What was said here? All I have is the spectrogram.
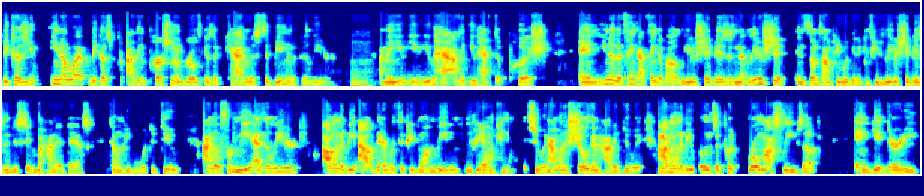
Because you you know what? Because I think personal growth is a catalyst to being a good leader. Mm-hmm. I mean, you you you have I think you have to push and you know the thing I think about leadership is is not leadership, and sometimes people get it confused. Leadership isn't just sitting behind a desk telling people what to do. I know for me as a leader, I want to be out there with the people I'm leading, the people yeah. I'm connected to, and I want to show them how to do it. Yeah. I want to be willing to put roll my sleeves up and get dirty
